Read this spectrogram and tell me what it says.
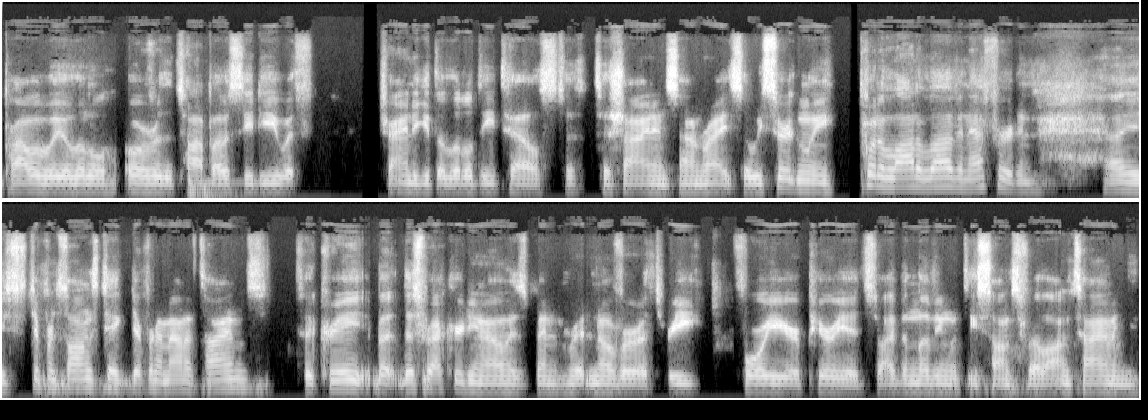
probably a little over the top OCD with trying to get the little details to, to shine and sound right. So we certainly put a lot of love and effort and uh, different songs take different amount of times to create. But this record, you know, has been written over a three, four year period. So I've been living with these songs for a long time and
